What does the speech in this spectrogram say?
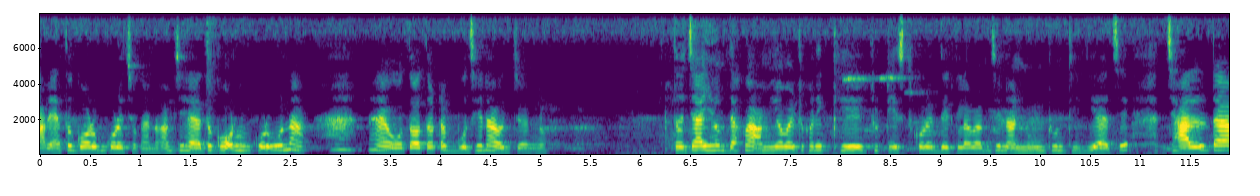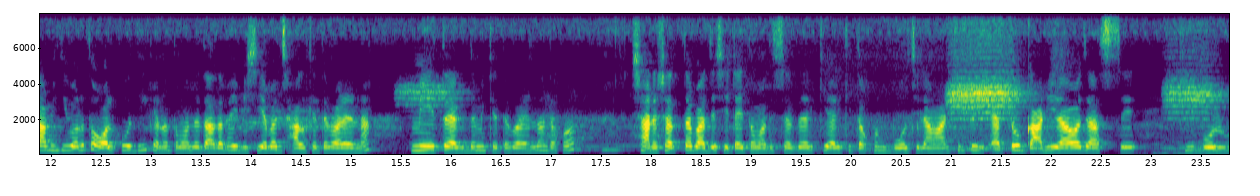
আর এত গরম করেছ কেন? আমি হ্যাঁ এত গরম করব না। হ্যাঁ ও তো অতটা বোঝে না ওর জন্য। তো যাই হোক, দেখো, আমিও আবার একটুখানি খেয়ে একটু টেস্ট করে দেখলাম। আমি যে না, নুন টুন ঠিকই আছে। ঝালটা আমি কি বলো তো অল্প দিই, কেন তোমাদের দাদাভাই বেশি আবার ঝাল খেতে পারে না। মেয়ে তো একদমই খেতে পারে না, দেখো। সাড়ে সাতটা বাজে সেটাই তোমাদের সাথে আর কি আর কি তখন বলছিলাম। আর কিন্তু এত গাড়ির আওয়াজ আসছে, কি বলব?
